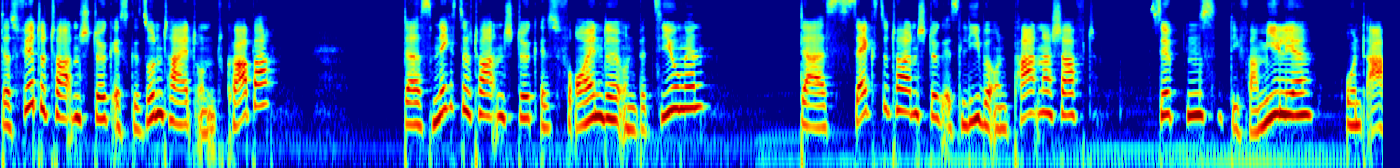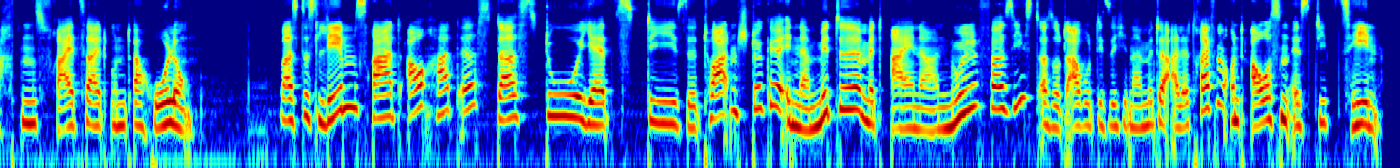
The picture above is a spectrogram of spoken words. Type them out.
Das vierte Tortenstück ist Gesundheit und Körper. Das nächste Tortenstück ist Freunde und Beziehungen. Das sechste Tortenstück ist Liebe und Partnerschaft. Siebtens die Familie und achtens Freizeit und Erholung. Was das Lebensrad auch hat, ist, dass du jetzt diese Tortenstücke in der Mitte mit einer Null versiehst, also da, wo die sich in der Mitte alle treffen, und außen ist die 10.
